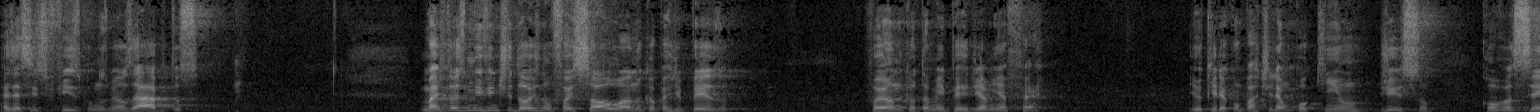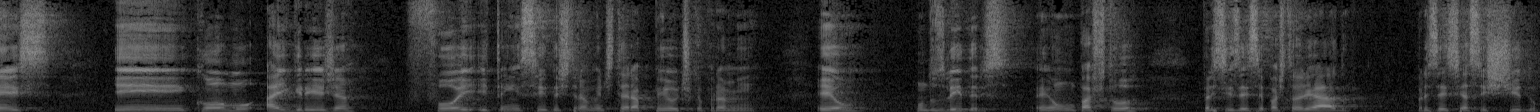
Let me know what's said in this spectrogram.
exercício físico nos meus hábitos. Mas 2022 não foi só o ano que eu perdi peso. Foi o ano que eu também perdi a minha fé. E eu queria compartilhar um pouquinho disso com vocês e como a igreja foi e tem sido extremamente terapêutica para mim. Eu, um dos líderes, eu, um pastor, precisei ser pastoreado, precisei ser assistido,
